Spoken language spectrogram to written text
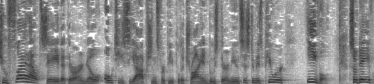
to flat out say that there are no OTC options for people to try and boost their immune system is pure evil. So, Dave,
